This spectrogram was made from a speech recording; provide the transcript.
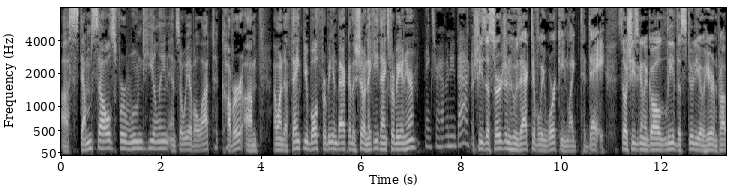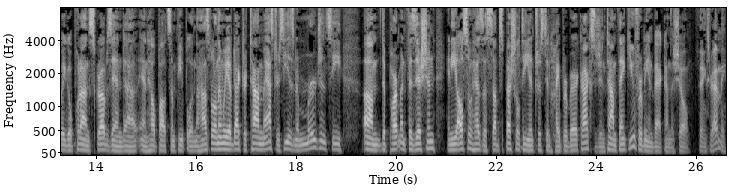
uh, stem cells for wound healing. And so we have a lot to cover. Um, I wanted to thank you both for being back on the show. Nikki, thanks for being here. Thanks for having me back. She's a surgeon who's actively working like today. So she's going to go leave the studio here and probably go put on scrubs and, uh, and help out some people in the hospital. And then we have Dr. Tom Masters. He is an emergency um, department physician, and he also has a subspecialty interest in hyperbaric oxygen. Tom, thank you for being back on the show. Thanks for having me.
